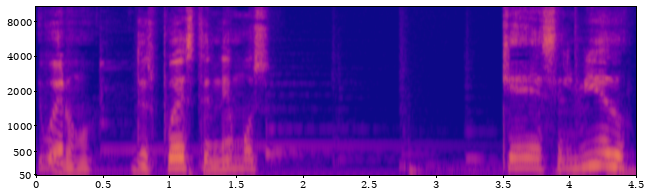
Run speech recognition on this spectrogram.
Y bueno, después tenemos ¿qué es el miedo?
